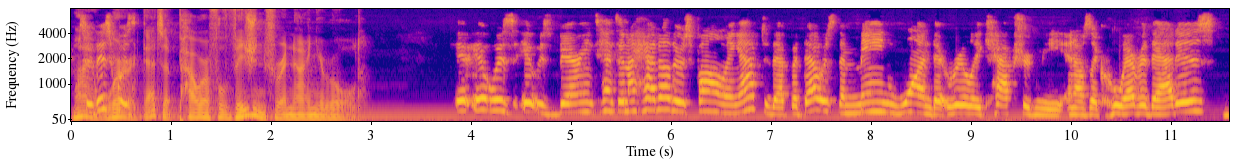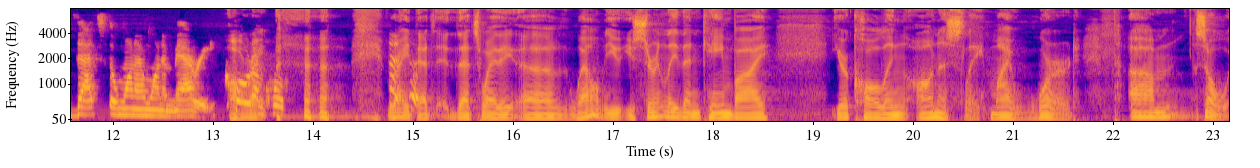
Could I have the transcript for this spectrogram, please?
My so this word, was, that's a powerful vision for a nine-year-old it, it, was it was very intense and i had others following after that but that was the main one that really captured me and i was like whoever that is that's the one i want to marry quote right. unquote right that's that's why they uh, well you, you certainly then came by your calling honestly my word um, so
